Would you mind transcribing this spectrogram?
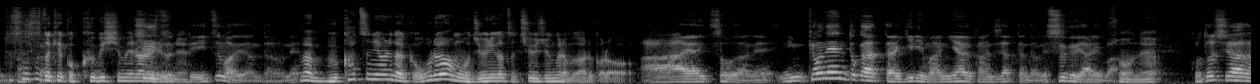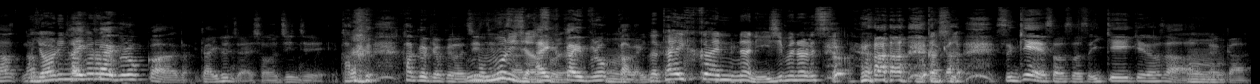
うん。そうすると結構首絞めシられるよーズンってねいつまでなんだろうね。まあ部活によるだけど俺はもう12月中旬ぐらいまであるから。ああそうだね。い去年とかだったらギリ間に合う感じだったんだろうね。すぐやれば。そうね今年はななんだやりながら。体育会ブロッカーがいるんじゃない？その人事。に各 各局の人事。にもう無理じゃん体育会ブロッカーがいるうん。体育会に何？いじめられてた？昔。すげえそうそうそうイケイケのさ、うん。なんか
